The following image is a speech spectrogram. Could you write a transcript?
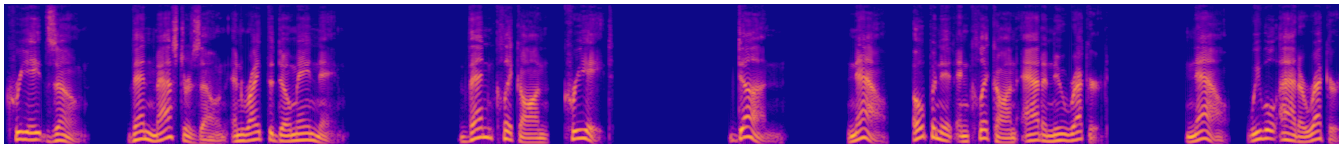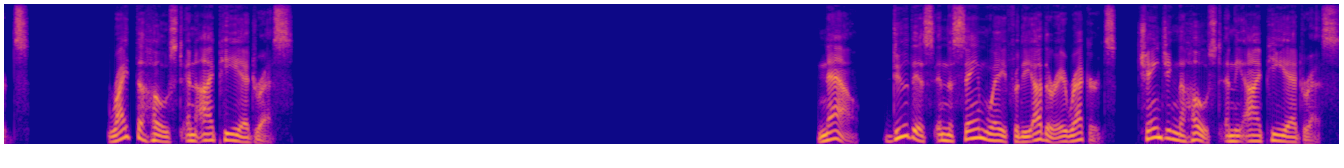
Create Zone, then Master Zone and write the domain name. Then click on Create. Done. Now, open it and click on Add a new record. Now, we will add a records. Write the host and IP address. Now, do this in the same way for the other A records, changing the host and the IP address.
